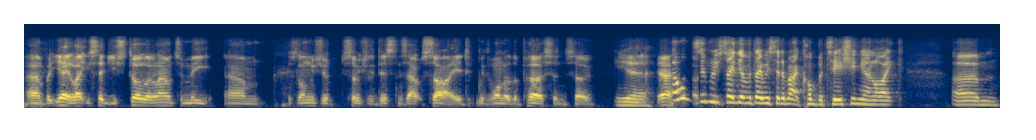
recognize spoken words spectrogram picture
Um, but yeah, like you said, you're still allowed to meet um, as long as you're socially distanced outside with one other person. So Yeah. Yeah, I would simply say the other day we said about competition. You know, like, um,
